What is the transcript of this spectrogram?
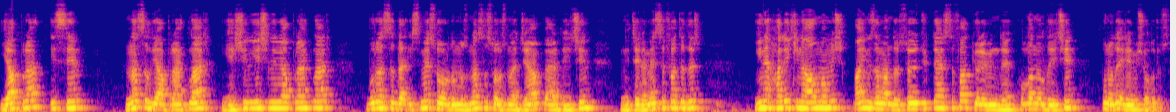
Yaprak isim nasıl yapraklar? Yeşil yeşil yapraklar. Burası da isme sorduğumuz nasıl sorusuna cevap verdiği için niteleme sıfatıdır. Yine halekini almamış. Aynı zamanda sözcükler sıfat görevinde kullanıldığı için bunu da elemiş oluruz.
